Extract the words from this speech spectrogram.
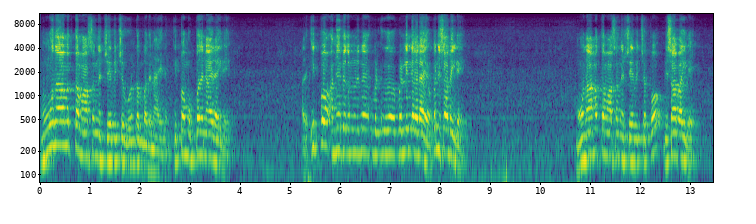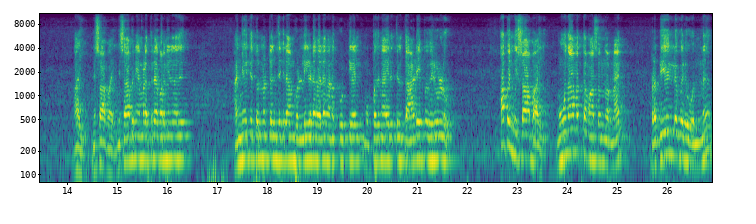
മൂന്നാമത്തെ മാസം നിക്ഷേപിച്ച് വീണ്ടും പതിനായിരം. ഇപ്പൊ മുപ്പതിനായിരം ആയില്ലേ? അതെ. ഇപ്പോ അഞ്ഞൂറ്റി തൊണ്ണൂറ്റി വെള്ളിന്റെ വിലയോ? ഇപ്പൊ നിസാബയിലേ മൂന്നാമത്തെ മാസം നിക്ഷേപിച്ചപ്പോ നിസാബായില്ലേ? ആയി. നിസാബായി. നിസാബിന് നമ്മൾ എത്ര പറഞ്ഞിരുന്നത്? അഞ്ഞൂറ്റി തൊണ്ണൂറ്റഞ്ച് ഗ്രാം വെള്ളിയുടെ വില കണക്കൂട്ടിയാൽ മുപ്പതിനായിരത്തിൽ താഴെ ഇപ്പൊ വരുള്ളൂ. അപ്പൊ നിസാബായി. മൂന്നാമത്തെ മാസം എന്ന് പറഞ്ഞാൽ റബിയുൽ അവൽ ഒന്ന്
